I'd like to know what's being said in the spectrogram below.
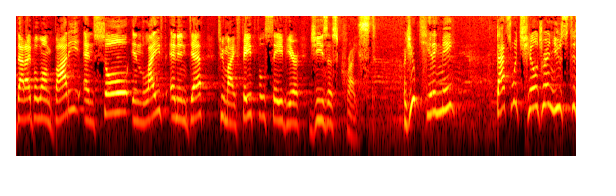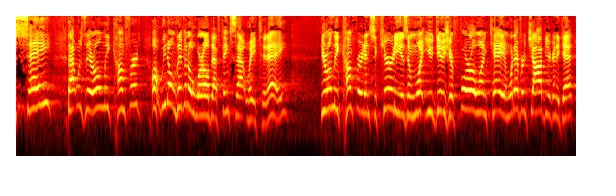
that I belong body and soul in life and in death to my faithful Savior, Jesus Christ. Are you kidding me? That's what children used to say. That was their only comfort. Oh, we don't live in a world that thinks that way today. Your only comfort and security is in what you do, is your 401k and whatever job you're going to get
